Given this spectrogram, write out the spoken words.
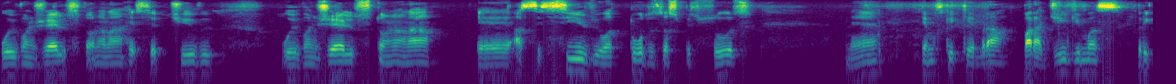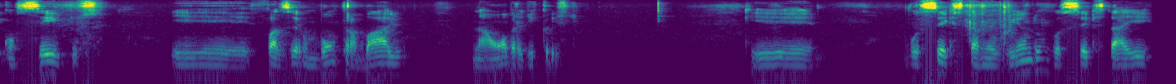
o Evangelho se tornará receptível, o Evangelho se tornará é, acessível a todas as pessoas, né? Temos que quebrar paradigmas, preconceitos e fazer um bom trabalho na obra de Cristo. Que você que está me ouvindo, você que está aí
